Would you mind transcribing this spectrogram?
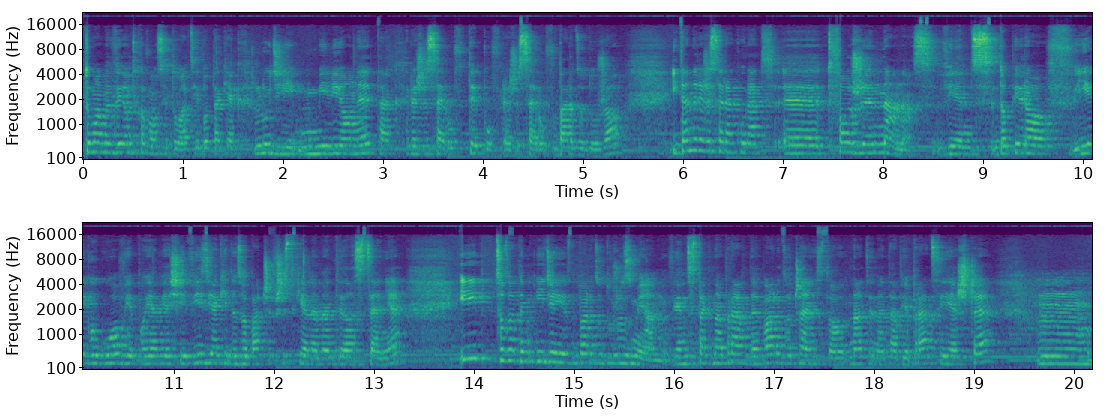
Tu mamy wyjątkową sytuację, bo tak jak ludzi miliony, tak reżyserów, typów reżyserów bardzo dużo. I ten reżyser akurat tworzy na nas, więc dopiero w jego głowie pojawia się wizja, kiedy zobaczy wszystkie elementy na scenie. I co za tym idzie, jest bardzo dużo zmian, więc tak naprawdę bardzo często na tym etapie pracy jeszcze mm,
